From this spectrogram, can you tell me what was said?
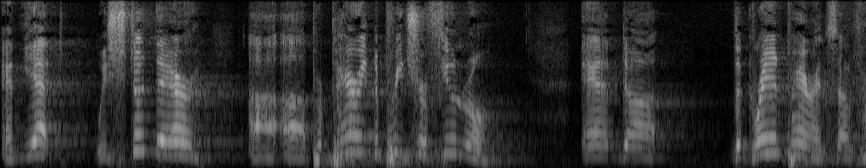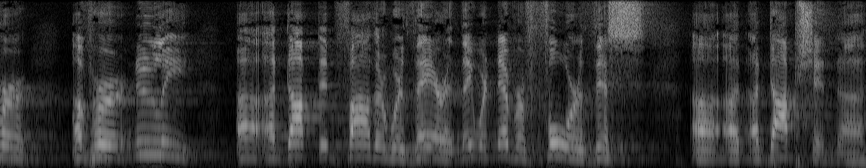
And yet, we stood there uh, uh, preparing to preach her funeral. And uh, the grandparents of her, of her newly uh, adopted father were there, and they were never for this uh, adoption. Uh,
